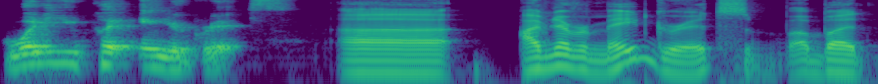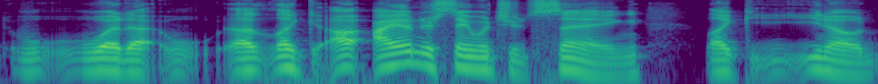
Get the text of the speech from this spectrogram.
what do you put in your grits Uh, I've never made grits, but what uh, uh, like I, I understand what you're saying. Like you know,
